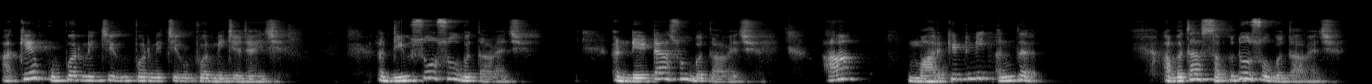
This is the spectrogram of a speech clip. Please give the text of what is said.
આ કેમ ઉપર નીચે ઉપર નીચે ઉપર નીચે જાય છે? આ દિવસો શું બતાવે છે? આ ડેટા શું બતાવે છે? આ માર્કેટની અંદર આ બધા શબ્દો શું બતાવે છે?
